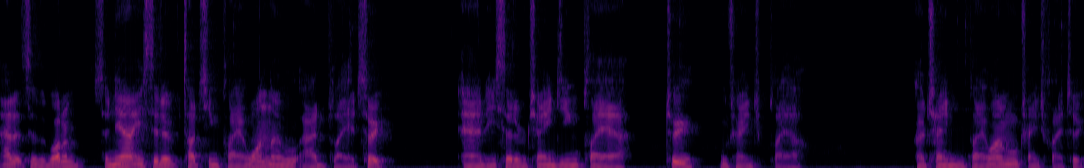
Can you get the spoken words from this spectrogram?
add it to the bottom. So now instead of touching player one, I will add player two. And instead of changing player 2 we'll change player. Uh, change player 1 we'll change player 2.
